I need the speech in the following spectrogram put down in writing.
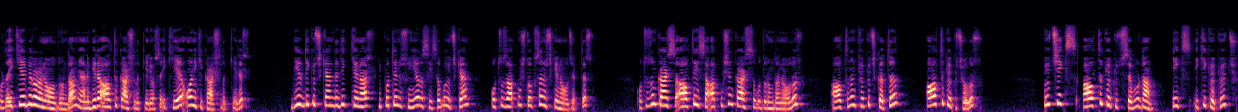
burada 2'ye 1 oranı olduğundan yani 1'e 6 karşılık geliyorsa 2'ye 12 karşılık gelir. Bir dik üçgende dik kenar hipotenüsün yarısıysa bu üçgen 30-60-90 üçgeni olacaktır. 30'un karşısı 6 ise 60'ın karşısı bu durumda ne olur? 6'nın kök 3 katı 6 kök 3 olur. 3x 6 kök 3 ise buradan x 2 kök 3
